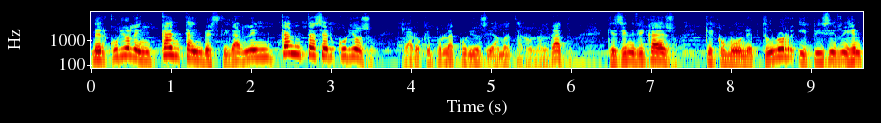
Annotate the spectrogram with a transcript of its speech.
Mercurio le encanta investigar, le encanta ser curioso. Claro que por la curiosidad mataron al gato. ¿Qué significa eso? Que como Neptuno y Pisces rigen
